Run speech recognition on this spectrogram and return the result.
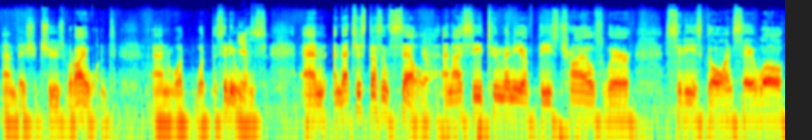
and they should choose what I want and what, what the city yes. wants. And, and that just doesn't sell. Yep. And I see too many of these trials where cities go and say, well,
